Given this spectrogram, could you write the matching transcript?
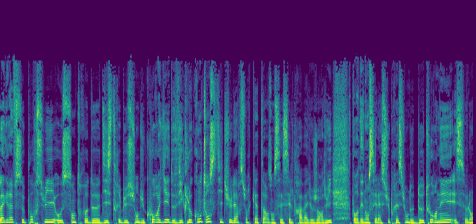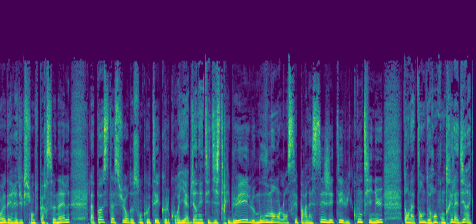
La grève se poursuit au centre de distribution du courrier de Vic-le-Comte. 11 titulaires sur 14 ont cessé le travail aujourd'hui pour dénoncer la suppression de deux tournées et selon eux des réductions de personnel. La Poste assure de son côté que le courrier a bien été distribué. Le mouvement lancé par la CGT lui continue dans l'attente de rencontrer la direction.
